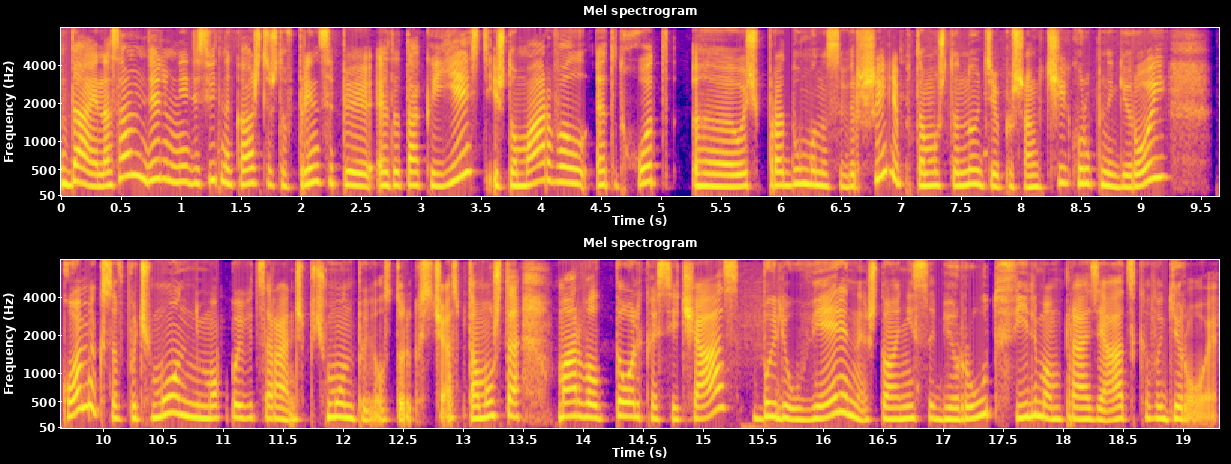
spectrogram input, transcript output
Да, и на самом деле мне действительно кажется, что в принципе это так и есть, и что Марвел этот ход э, очень продуманно совершили, потому что, ну, типа, Шанг-Чи крупный герой комиксов, почему он не мог появиться раньше, почему он появился только сейчас? Потому что Марвел только сейчас были уверены, что они соберут фильмом про азиатского героя.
